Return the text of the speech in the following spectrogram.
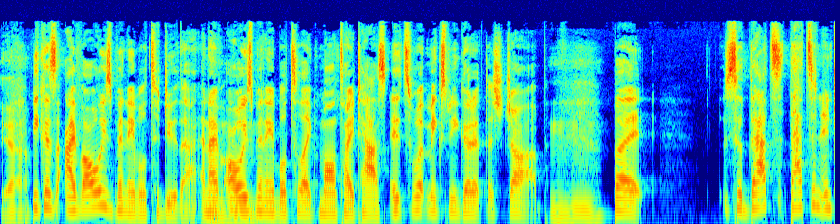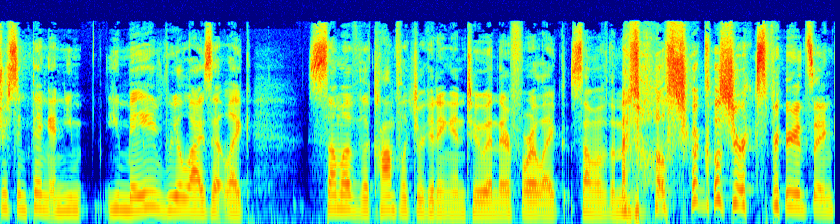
yeah because I've always been able to do that and I've always been able to like multitask. It's what makes me good at this job. mm-hmm. But so that's that's an interesting thing and you you may realize that like some of the conflict you're getting into and therefore like some of the mental health struggles you're experiencing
